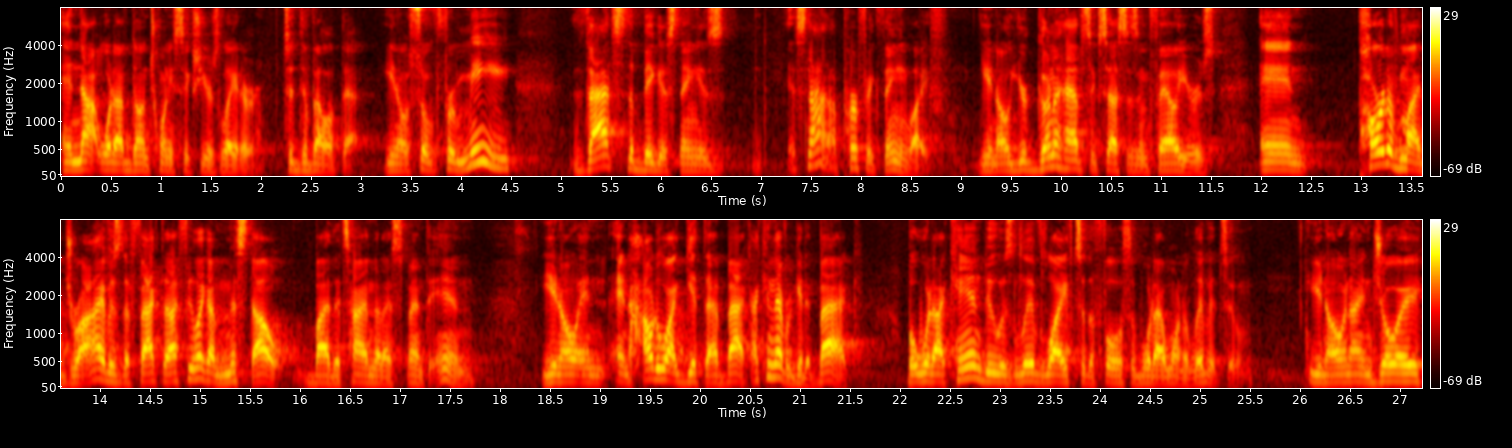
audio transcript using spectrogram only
and not what I've done 26 years later to develop that. You know, so for me, that's the biggest thing is it's not a perfect thing in life. You know, you're gonna have successes and failures. And part of my drive is the fact that I feel like I missed out by the time that I spent in. You know, and, and how do I get that back? I can never get it back. But what I can do is live life to the fullest of what I want to live it to. You know, and I enjoy,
